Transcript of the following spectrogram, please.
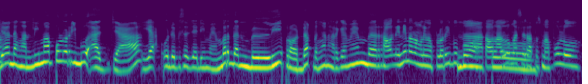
Dia dengan 50 ribu aja Iya. udah bisa jadi member dan beli produk dengan harga member. tahun ini memang lima puluh ribu, Bo. Nah, tahun lalu masih 150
